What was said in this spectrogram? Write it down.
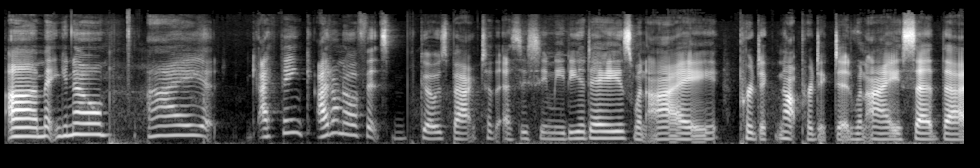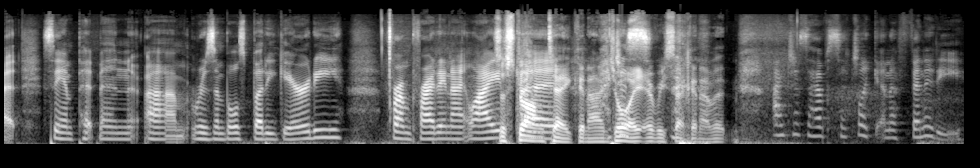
Um, you know, I I think I don't know if it goes back to the SEC media days when I predict not predicted when I said that Sam Pittman um, resembles Buddy Garrity from Friday Night Lights. It's a strong take, and I enjoy just- every second of it. I just have such like an affinity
